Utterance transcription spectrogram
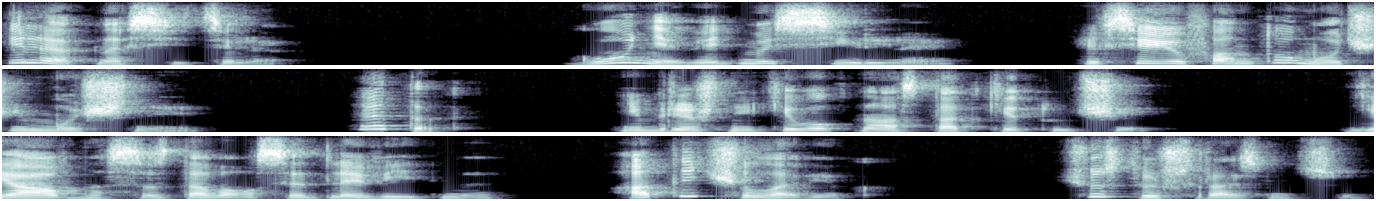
или от носителя. Гуня ведьма сильная, и все ее фантомы очень мощные. Этот небрежный кивок на остатки тучи явно создавался для ведьмы, а ты человек. Чувствуешь разницу?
